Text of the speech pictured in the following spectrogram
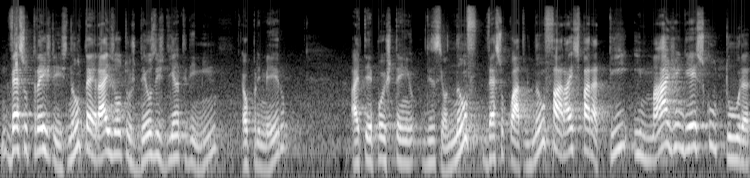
Verso 3 diz: Não terás outros deuses diante de mim, é o primeiro. Aí depois tem, diz assim, ó, não, verso 4: Não farás para ti imagem de escultura,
